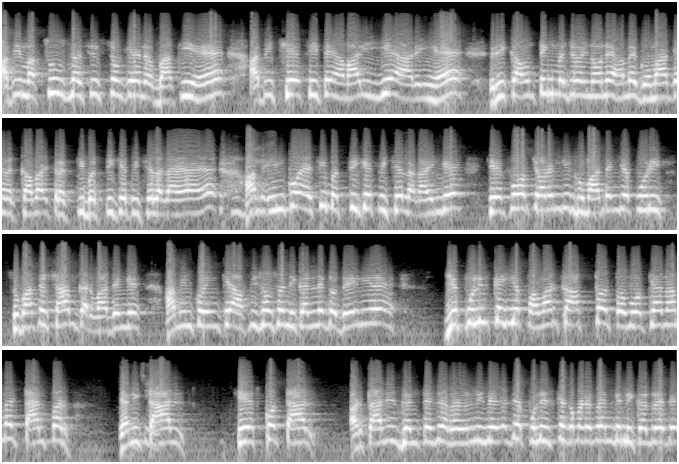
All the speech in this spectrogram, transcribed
अभी मखसूस नशिस्तों के बाकी है। अभी छह सीटें हमारी ये आ रही हैं। रिकाउंटिंग में जो इन्होंने हमें घुमा के रखा हुआ है ट्रक की बत्ती के पीछे लगाया है। हम इनको ऐसी बत्ती के पीछे लगाएँगे कि फोर चौरंगी घुमा देंगे पूरी सुबह से शाम करवा देंगे। हम इनको इनके ऑफिसों से निकलने तो दे नहीं रहे। ये पुलिस के ये पवर साहब तो, तो वो क्या नाम है टाल पर यानी टाल। केस को टाल 48 घंटे से रजनी दे रहे थे, पुलिस के कपड़े पहन के निकल रहे थे,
